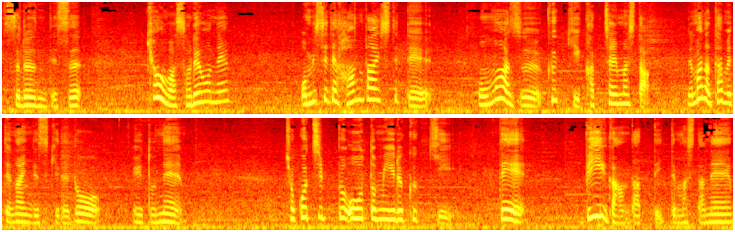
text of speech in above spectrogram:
するんです。今日はそれをねお店で販売してて思わずクッキー買っちゃいました。でまだ食べてないんですけれどえっ、ー、とねチョコチップオートミールクッキーでビーガンだって言ってましたね。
